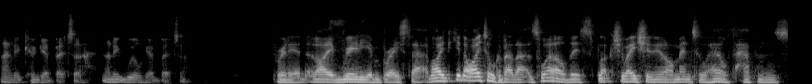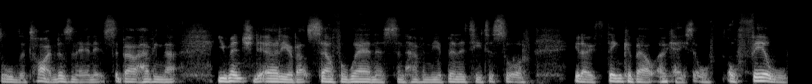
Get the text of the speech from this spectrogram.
and it can get better, and it will get better. Brilliant. And I really embrace that. And I, you know, I talk about that as well. This fluctuation in our mental health happens all the time, doesn't it? And it's about having that, you mentioned it earlier about self-awareness and having the ability to sort of, you know, think about, okay, so or, or feel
